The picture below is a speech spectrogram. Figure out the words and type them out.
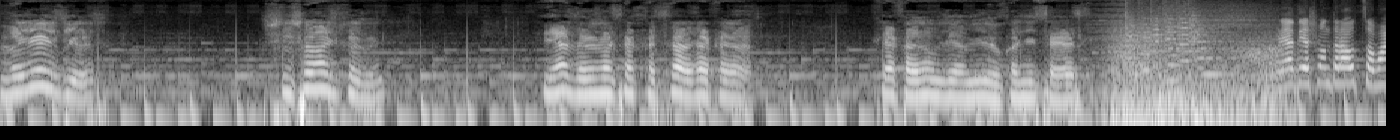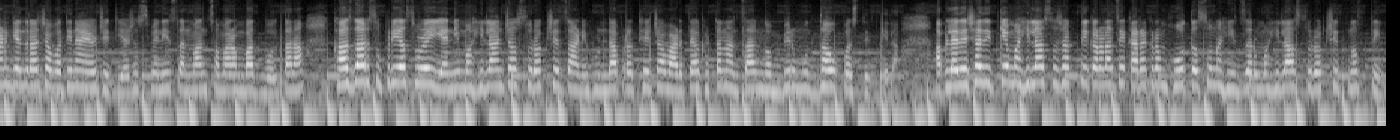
बरेच दिवस सुसंवाद करून या धोरणाचा कच्चा आराखडा त्या काळामध्ये आम्ही लोकांनी तयार केला. पुण्यात यशवंतराव चव्हाण केंद्राच्या वतीने आयोजित यशस्विनी सन्मान समारंभात बोलताना खासदार सुप्रिया सुळे यांनी महिलांच्या सुरक्षेचा आणि हुंडा प्रथेच्या वाढत्या घटनांचा गंभीर मुद्दा उपस्थित केला. आपल्या देशात इतके महिला सशक्तीकरणाचे कार्यक्रम होत असूनही जर महिला सुरक्षित नसतील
